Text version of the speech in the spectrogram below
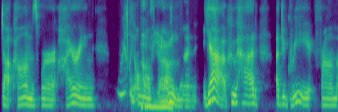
dot coms were hiring really oh, almost oh, yeah. anyone, yeah, who had a degree from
